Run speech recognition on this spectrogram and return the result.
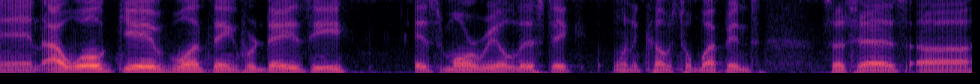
And I will give one thing for DayZ. It's more realistic when it comes to weapons, such as, uh,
